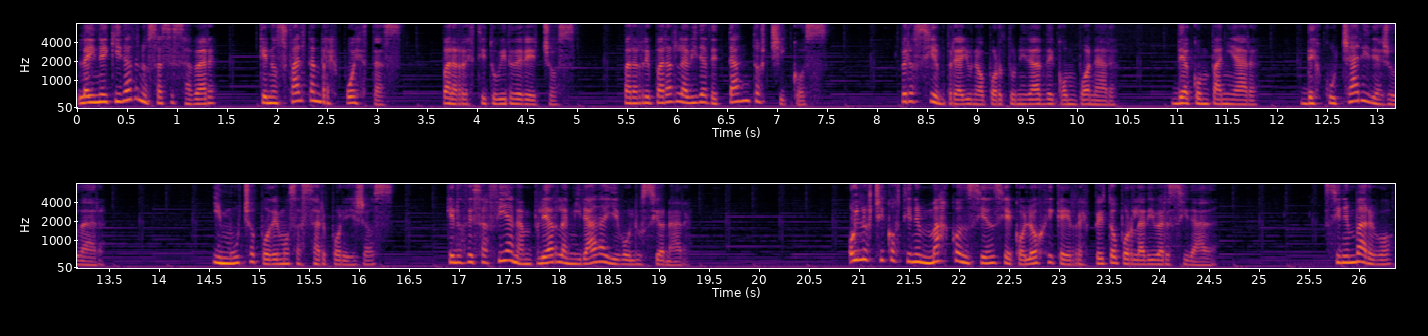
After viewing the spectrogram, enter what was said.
La inequidad nos hace saber que nos faltan respuestas para restituir derechos, para reparar la vida de tantos chicos. Pero siempre hay una oportunidad de componer, de acompañar, de escuchar y de ayudar. Y mucho podemos hacer por ellos, que nos desafían a ampliar la mirada y evolucionar. Hoy los chicos tienen más conciencia ecológica y respeto por la diversidad. Sin embargo,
